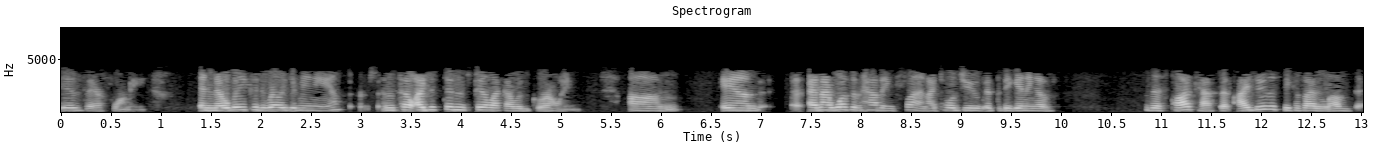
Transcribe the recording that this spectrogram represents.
is there for me? and nobody could really give me any answers. And so I just didn't feel like I was growing. Um, and and I wasn't having fun. I told you at the beginning of this podcast that I do this because I love this.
